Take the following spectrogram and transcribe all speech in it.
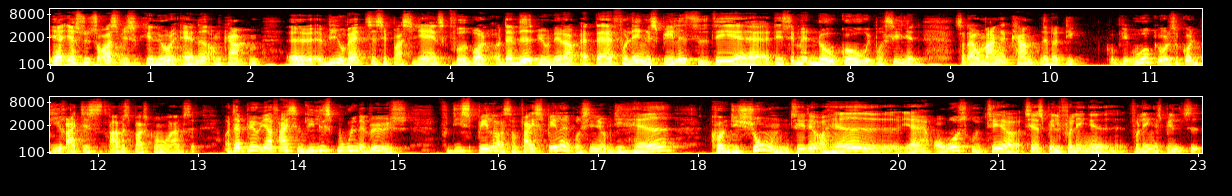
jeg, jeg synes også, vi skal nævne andet om kampen. Øh, vi er jo vant til at se brasiliansk fodbold, og der ved vi jo netop, at der er forlænget spilletid. Det er, det er simpelthen no-go i Brasilien. Så der er jo mange af kampene, når de bliver uafgjort, så går de direkte til straffesparkskonkurrence. Og der blev jeg faktisk en lille smule nervøs, for de spillere, som faktisk spiller i Brasilien, om de havde konditionen til det, og havde ja, overskud til at, til at spille forlænget, forlænget spilletid.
